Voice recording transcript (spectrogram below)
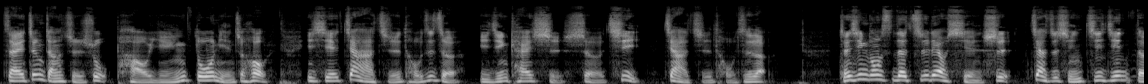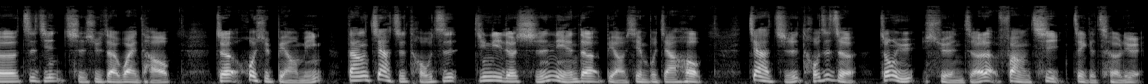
在增长指数跑赢多年之后，一些价值投资者已经开始舍弃价值投资了。晨星公司的资料显示，价值型基金的资金持续在外逃，这或许表明，当价值投资经历了十年的表现不佳后，价值投资者终于选择了放弃这个策略。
